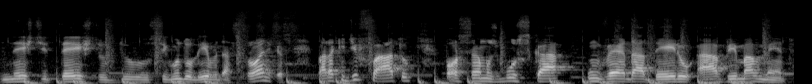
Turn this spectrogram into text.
neste texto do segundo livro das Crônicas, para que de fato possamos buscar um verdadeiro avivamento.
